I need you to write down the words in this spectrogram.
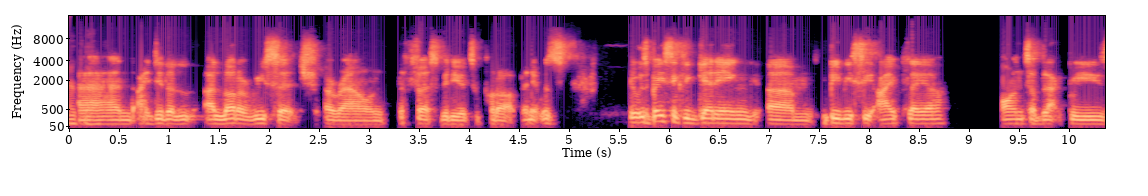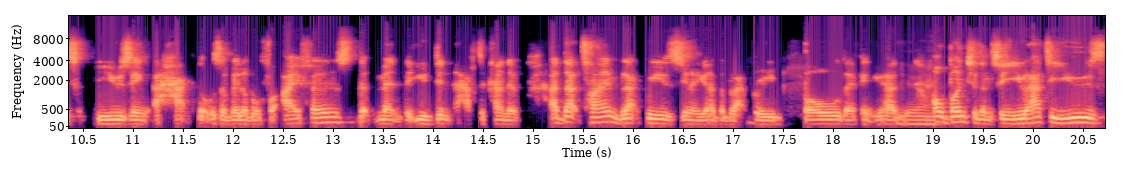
Okay. And I did a, a lot of research around the first video to put up, and it was it was basically getting um, BBC iPlayer onto Blackberries using a hack that was available for iPhones that meant that you didn't have to kind of at that time Blackberries, you know, you had the Blackberry Bold, I think you had yeah. a whole bunch of them. So you had to use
